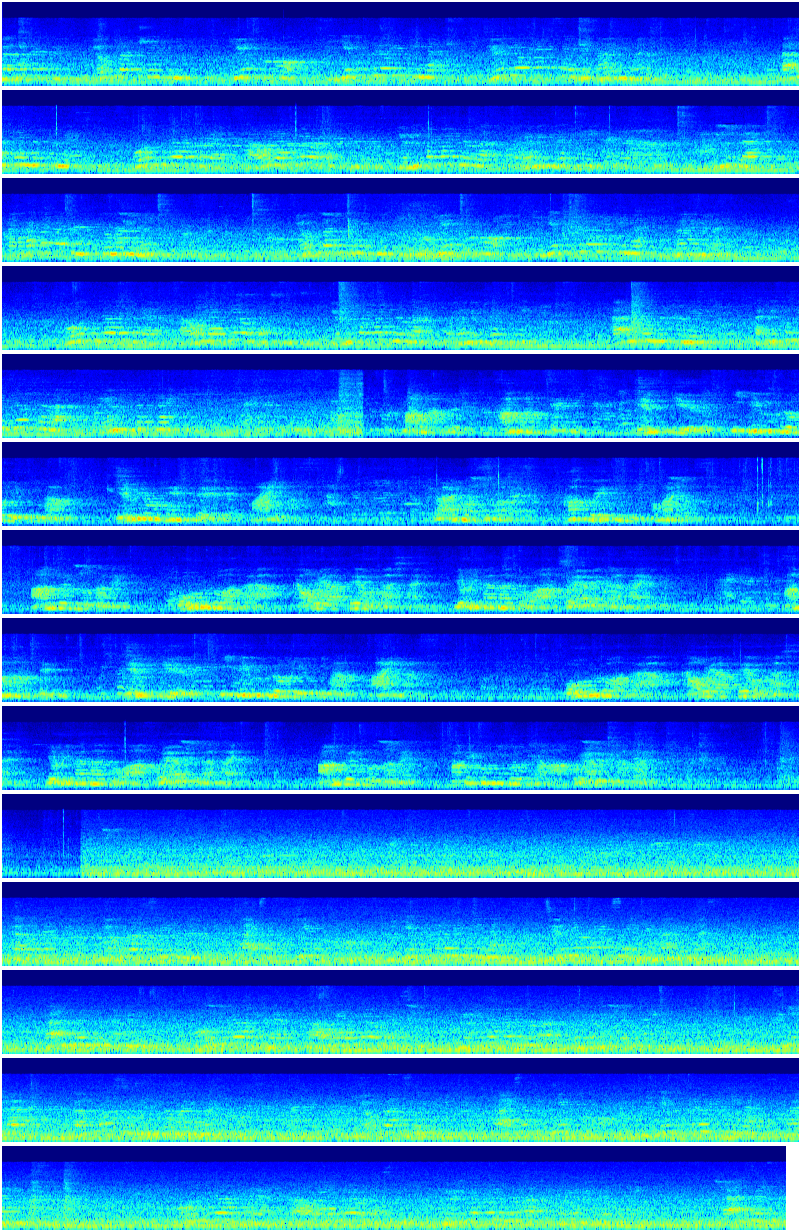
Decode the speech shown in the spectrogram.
まもなく4番線に9号池袋行きが10両編成で参ります。安全のためホームドアから顔や手を出し寄りかかるのはおやめください次は中田に止まります。4番線に9号池袋行きが参りますホームドアから顔や手を出し寄りかかるのはおやめください安全のため駆け込み乗車はおやめくださいまもなく3番線準急池袋行きが10両編成で参りますなりますので各駅に停まります安全のためホームドアから顔や手を出した。り寄りかかるのはおやめください3番線準急池袋行きが参りますホームドアから顔や手を出したり呼びかかるのはおやめください。安全のため駆け込み乗車はおやめください。何 that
